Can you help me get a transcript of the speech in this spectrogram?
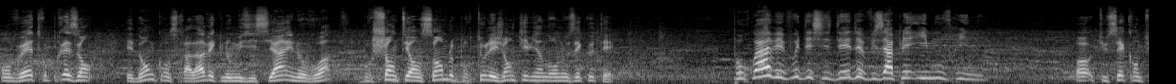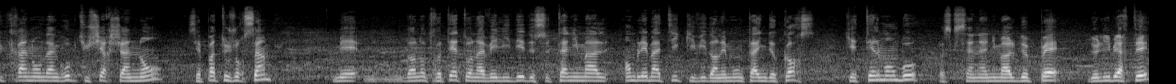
on veut être présent. Et donc on sera là avec nos musiciens et nos voix pour chanter ensemble pour tous les gens qui viendront nous écouter. Pourquoi avez-vous décidé de vous appeler Imouvrine? Oh, tu sais, quand tu crées un nom d'un groupe, tu cherches un nom, c'est pas toujours simple. Mais dans notre tête, on avait l'idée de cet animal emblématique qui vit dans les montagnes de Corse, qui est tellement beau, parce que c'est un animal de paix, de liberté.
